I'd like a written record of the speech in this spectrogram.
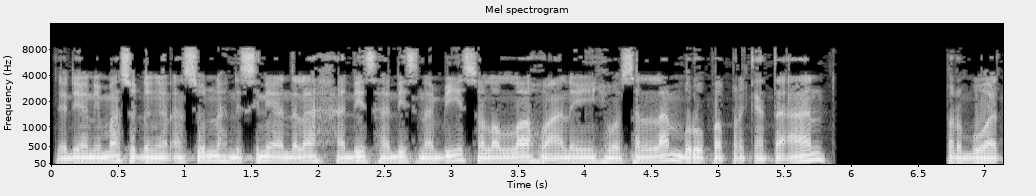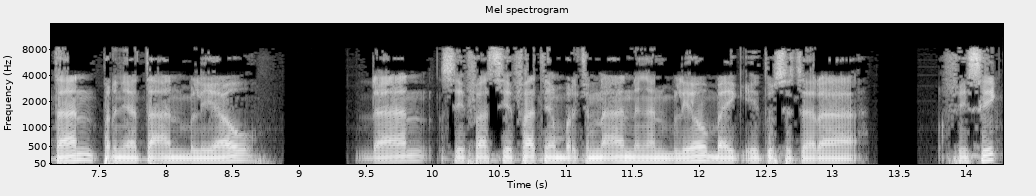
Jadi yang dimaksud dengan as-sunnah di sini adalah hadis-hadis Nabi Shallallahu Alaihi Wasallam berupa perkataan, perbuatan, pernyataan beliau dan sifat-sifat yang berkenaan dengan beliau baik itu secara fisik,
